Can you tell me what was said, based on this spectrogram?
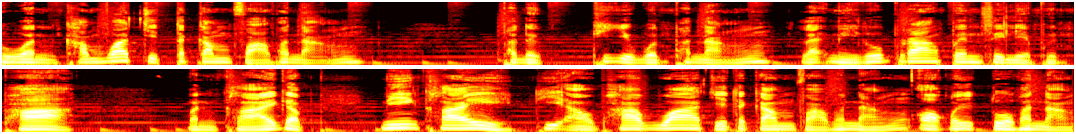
ทวนคำว่าจิตกรรมฝาผนัง ผนึกที่อยู่บนผนัง และมีรูปร่างเป็นสี่เหลี่ยมผืนผ้า มันคล้ายกับมีใครที่เอาภาพวาดจิตกรรมฝาผนังออกมาจากตัวผนัง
